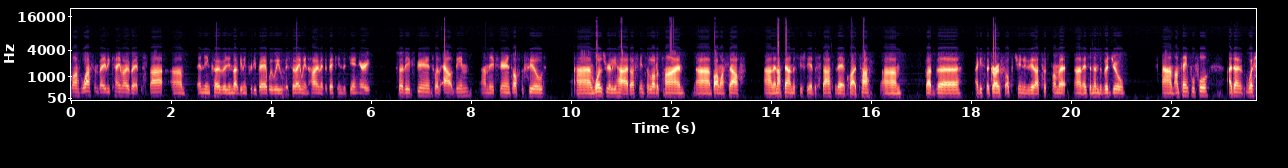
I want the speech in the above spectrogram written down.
my wife and baby came over at the start, um, and then COVID ended up getting pretty bad. Where we were. so they went home at the back end of January. So the experience without them, um, the experience off the field, uh, was really hard. I spent a lot of time uh, by myself, um, and I found especially at the start of that quite tough. Um, but the I guess the growth opportunity that I took from it um, as an individual um, I'm thankful for. I don't wish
